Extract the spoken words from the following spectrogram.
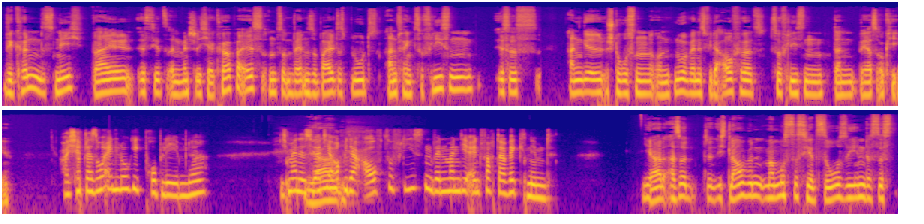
wir können das nicht, weil es jetzt ein menschlicher Körper ist und so, wenn, sobald das Blut anfängt zu fließen, ist es angestoßen und nur wenn es wieder aufhört zu fließen, dann wäre es okay. Aber ich habe da so ein Logikproblem, ne? Ich meine, es ja. hört ja auch wieder auf zu fließen, wenn man die einfach da wegnimmt. Ja, also ich glaube, man muss das jetzt so sehen, dass es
